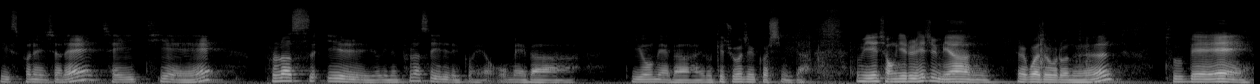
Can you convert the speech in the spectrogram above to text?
익스포넨셜의 jt의 플러스 1 여기는 플러스 1이 될 거예요. 오메가 d 오메가 이렇게 주어질 것입니다. 그럼 얘 정리를 해주면 결과적으로는 두 배의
